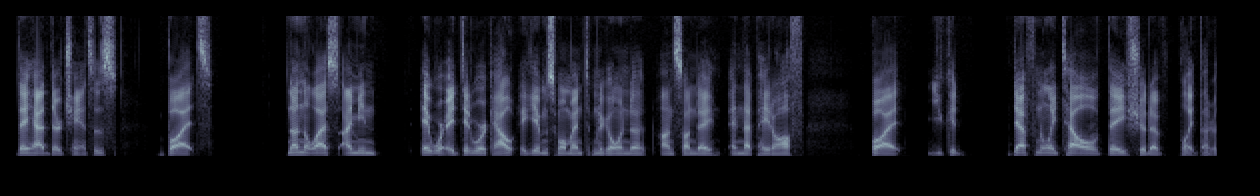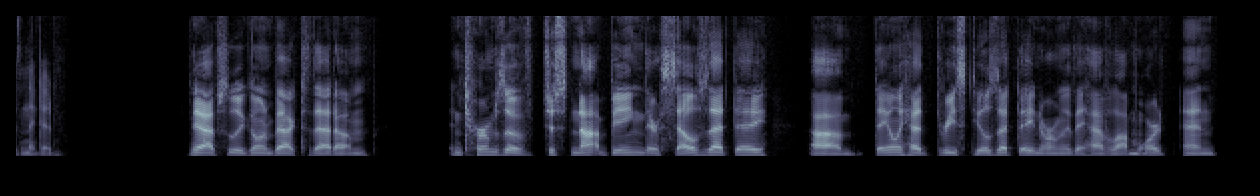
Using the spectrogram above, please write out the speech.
They had their chances, but nonetheless, I mean, it were it did work out. It gave them some momentum to go into on Sunday, and that paid off. But you could definitely tell they should have played better than they did. Yeah, absolutely. Going back to that, um, in terms of just not being themselves that day, um, they only had three steals that day. Normally they have a lot more, and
